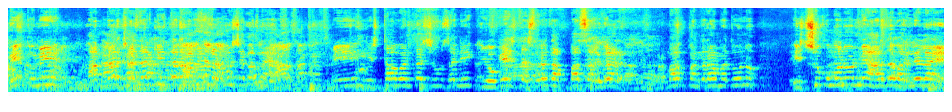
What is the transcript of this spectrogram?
हे तुम्ही आमदार खासदारकी तर आम्ही लढवू शकत नाही. मी निष्ठावंत शिवसैनिक योगेश दशरथ अप्पा सरगर प्रभाग पंधरा मधून इच्छुक म्हणून मी अर्ज भरलेला आहे.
